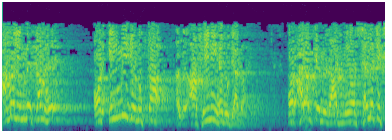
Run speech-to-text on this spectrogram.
عمل ان میں کم ہے اور علمی جو نقطہ آفرینی ہے وہ زیادہ ہے۔ اور عرب کے مزاج میں اور سیمیٹکس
